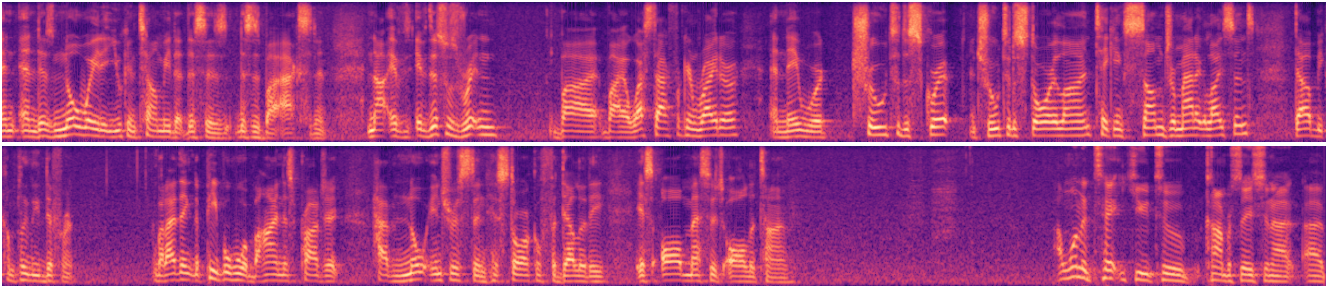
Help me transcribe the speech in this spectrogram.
And, and there's no way that you can tell me that this is this is by accident. Now, if, if this was written by by a West African writer and they were true to the script and true to the storyline, taking some dramatic license, that would be completely different. But I think the people who are behind this project have no interest in historical fidelity. It's all message all the time. I want to take you to a conversation I, I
